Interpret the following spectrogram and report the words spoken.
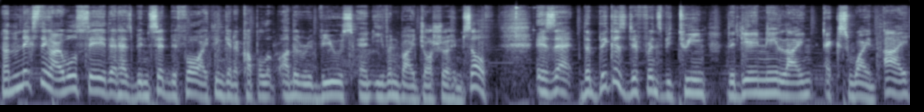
Now, the next thing I will say that has been said before, I think in a couple of other reviews and even by Joshua himself, is that the biggest difference between the DNA line X, Y, and I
